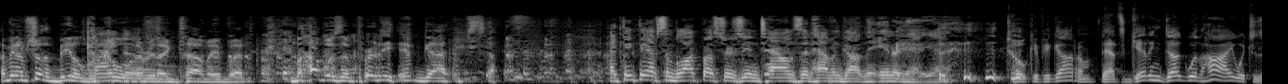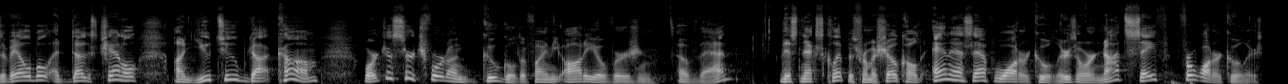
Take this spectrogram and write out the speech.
I mean, I'm sure the Beatles were Kind cool and everything, Tommy, but Bob was a pretty hip guy himself. I think they have some blockbusters in towns that haven't gotten the internet yet. Toke if you got 'em. That's Getting Doug with High, which is available at Doug's channel on YouTube.com, or just search for it on Google to find the audio version of that. This next clip is from a show called NSF Water Coolers, or Not Safe for Water Coolers.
